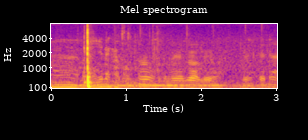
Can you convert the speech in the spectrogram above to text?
อ่าแบบนี้นะครับผมเออเนื้ก็เหลืองเหลืองใช้ได้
